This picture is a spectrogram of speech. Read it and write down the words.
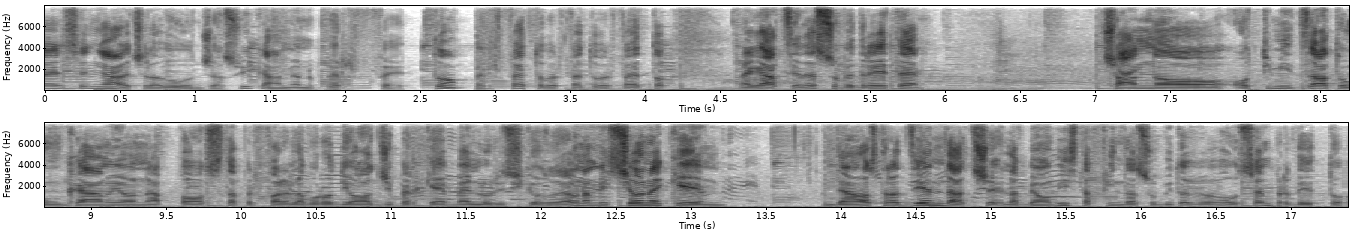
il segnale ce l'avevo già sui camion, perfetto, perfetto, perfetto, perfetto. Ragazzi adesso vedrete ci hanno ottimizzato un camion apposta per fare il lavoro di oggi perché è bello rischioso. È una missione che nella nostra azienda l'abbiamo vista fin da subito avevo sempre detto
